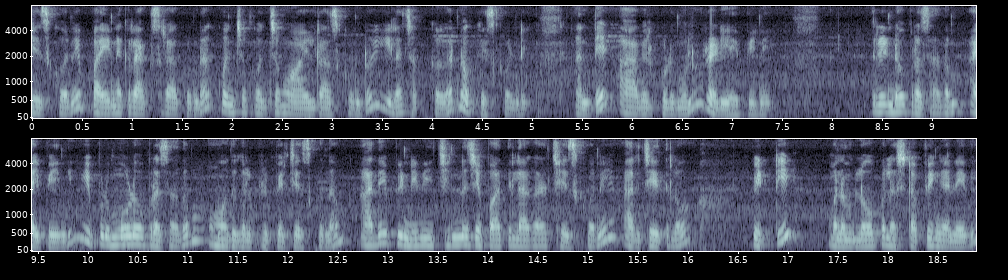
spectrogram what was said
చేసుకొని పైన క్రాక్స్ రాకుండా కొంచెం కొంచెం ఆయిల్ రాసుకుంటూ ఇలా చక్కగా నొక్కేసుకోండి. అంతే ఆవిరి కుడుములు రెడీ అయిపోయినాయి. రెండవ ప్రసాదం అయిపోయింది. ఇప్పుడు మూడవ ప్రసాదం మొదుగలు ప్రిపేర్ చేసుకుందాం. అదే పిండిని చిన్న చపాతీలాగా చేసుకొని అరచేతిలో పెట్టి మనం లోపల స్టఫింగ్ అనేది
